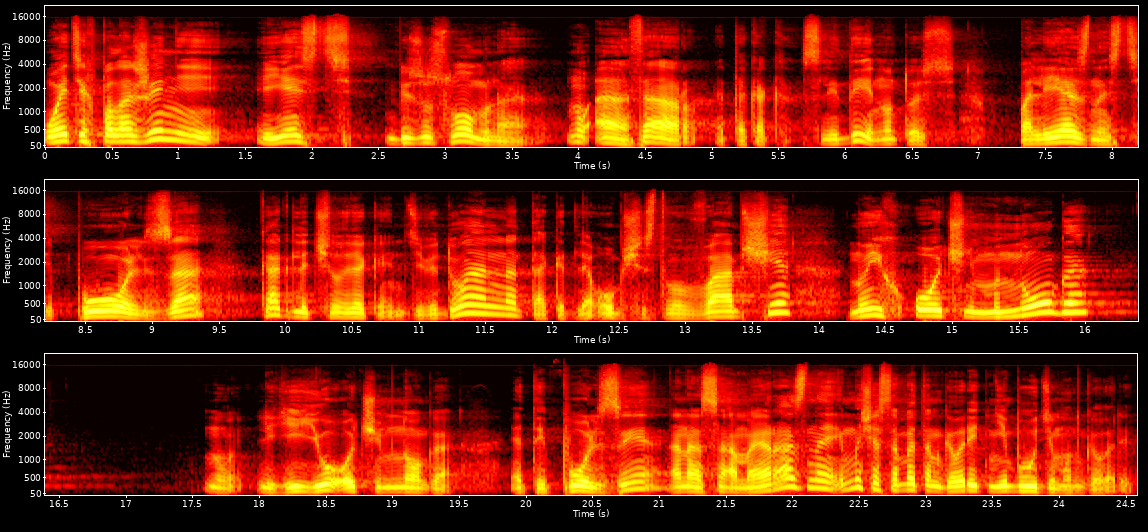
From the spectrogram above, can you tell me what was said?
У этих положений есть, безусловно, ну, атар – это как следы, ну, то есть полезности, польза, как для человека индивидуально, так и для общества вообще, но их очень много, ну, ее очень много, этой пользы, она самая разная, и мы сейчас об этом говорить не будем, он говорит.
